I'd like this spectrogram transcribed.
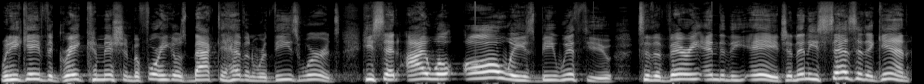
when he gave the Great Commission before he goes back to heaven were these words. He said, I will always be with you to the very end of the age. And then he says it again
